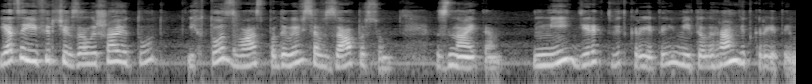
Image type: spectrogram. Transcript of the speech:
я цей ефірчик залишаю тут. І хто з вас подивився в запису, знайте, мій Дірект відкритий, мій телеграм відкритий.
